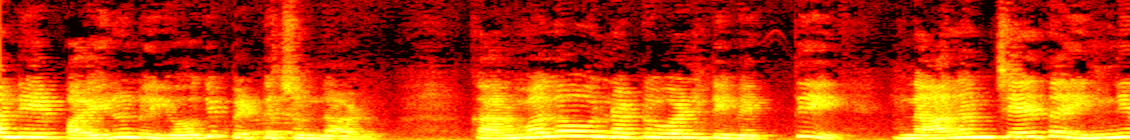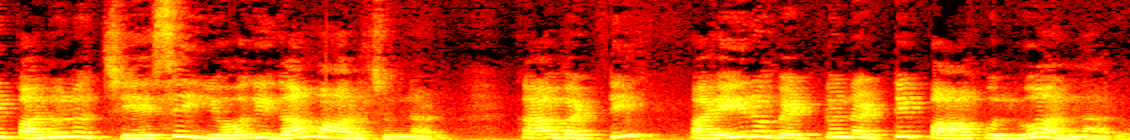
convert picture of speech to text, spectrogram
అనే పైరును యోగి పెట్టుచున్నాడు. కర్మలో ఉన్నటువంటి వ్యక్తి జ్ఞానం చేత ఇన్ని పనులు చేసి యోగిగా మారుచున్నాడు. కాబట్టి పైరు బెట్టునట్టి పాపులు అన్నారు.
